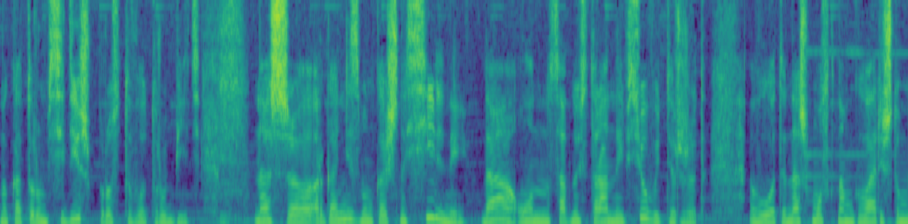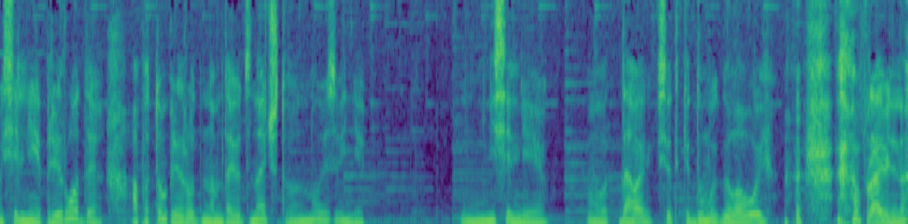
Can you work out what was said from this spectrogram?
на котором сидишь, просто вот рубить. Наш э, организм, он, конечно, сильный, да, он, с одной стороны, все выдержит, вот, и наш мозг нам говорит, что мы сильнее природы, а потом природа нам дает знать, что, ну, извини, не сильнее. Вот, давай, все-таки думай головой правильно.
